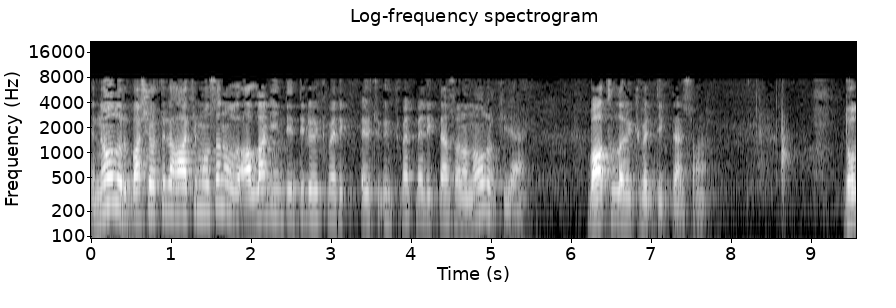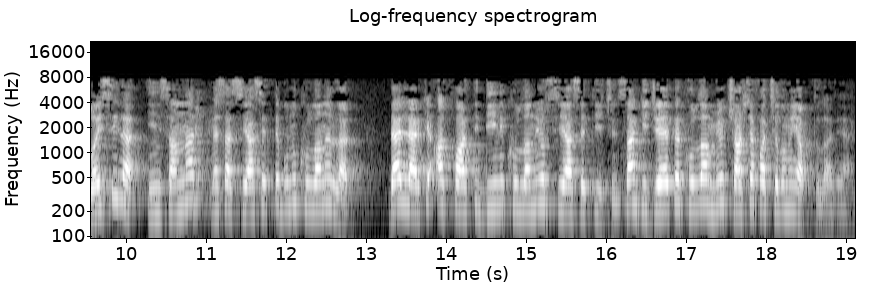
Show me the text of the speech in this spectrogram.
E ne olur başörtülü hakim olsa ne olur? Allah'ın indirdiğiyle hükmedik, hükmetmedikten sonra ne olur ki yani? Batılla hükmettikten sonra. Dolayısıyla insanlar mesela siyasette bunu kullanırlar. Derler ki AK Parti dini kullanıyor siyaseti için. Sanki CHP kullanmıyor, çarşaf açılımı yaptılar yani.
